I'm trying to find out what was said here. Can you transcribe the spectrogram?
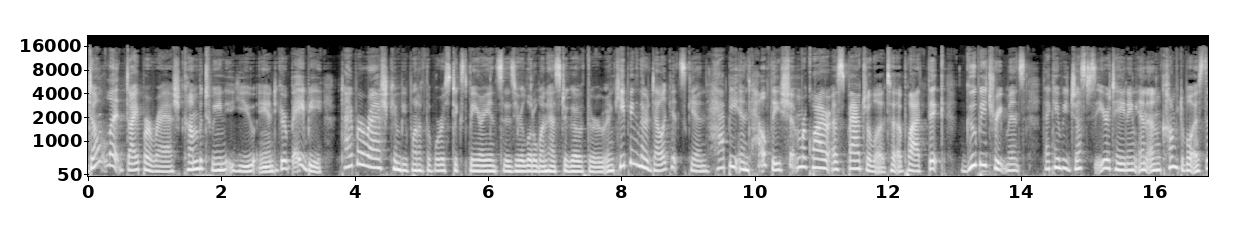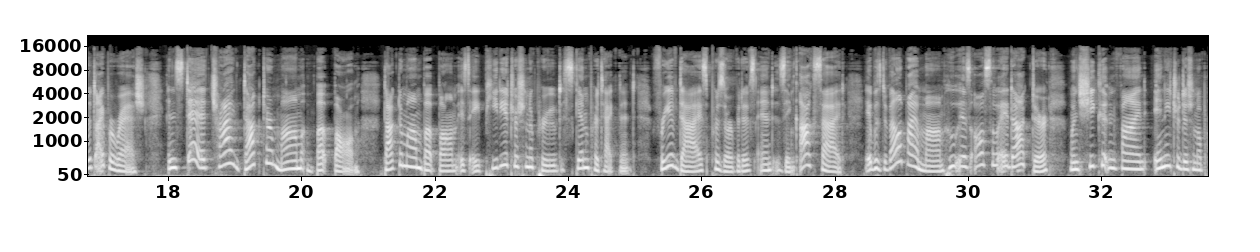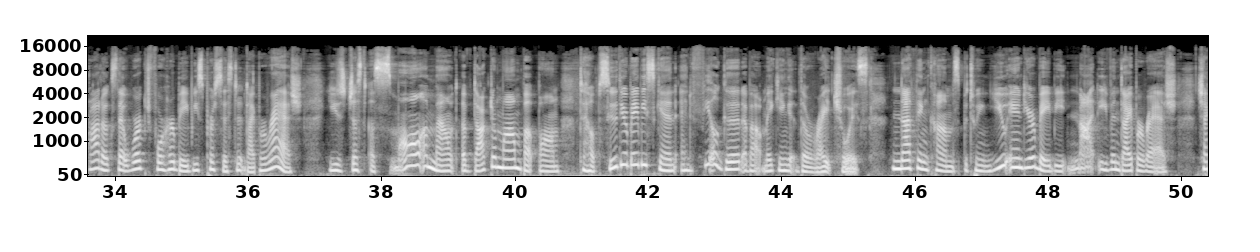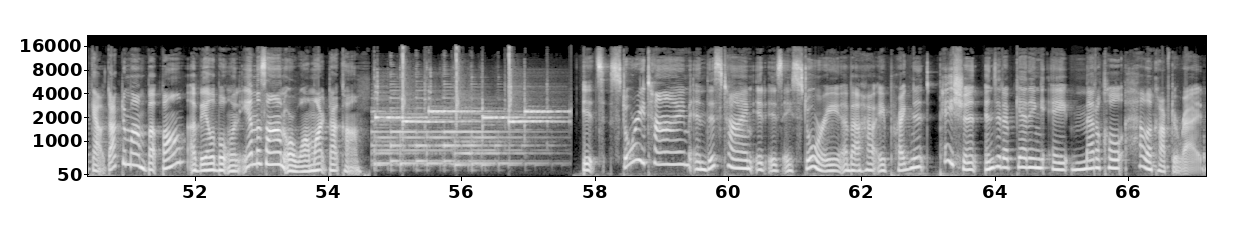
Don't let diaper rash come between you and your baby. Diaper rash can be one of the worst experiences your little one has to go through, and keeping their delicate skin happy and healthy shouldn't require a spatula to apply thick, goopy treatments that can be just as irritating and uncomfortable as the diaper rash. Instead, try Dr. Mom Butt Balm. Dr. Mom Butt Balm is a pediatrician approved skin protectant free of dyes, preservatives, and zinc oxide. It was developed by a mom who is also a doctor when she couldn't find any traditional products that worked for her baby's persistent diaper rash. Use just a small amount of Dr. Mom Butt Balm to help soothe your baby's skin and feel good about making the right choice. Nothing comes between you and your baby, not even diaper rash. Check out Dr. Mom Butt Balm, available on Amazon or Walmart.com. It's story time, and this time it is a story about how a pregnant patient ended up getting a medical helicopter ride.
